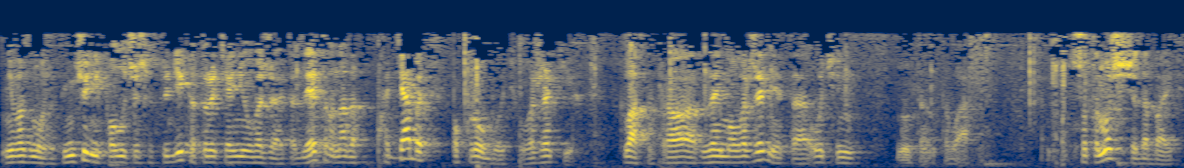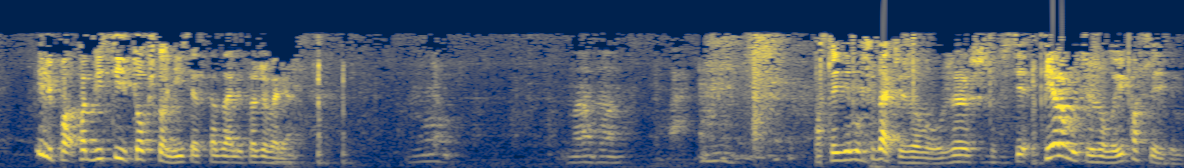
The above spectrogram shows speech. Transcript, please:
невозможно. Ты ничего не получишь от людей, которые тебя не уважают. А для этого надо хотя бы попробовать уважать их. Классно. Про взаимоуважение это очень, ну, это, это важно. Что-то можешь еще добавить? Или по- подвести итог, что они тебе сказали, тоже вариант. Ну, надо... Последнему всегда тяжело. Уже все, первому тяжело и последнему.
